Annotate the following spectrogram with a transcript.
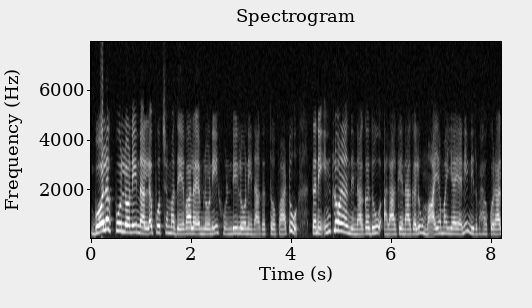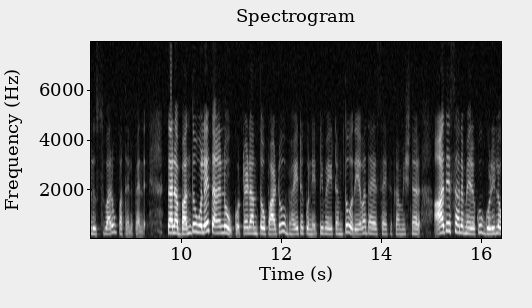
బోలక్పూర్లోని నల్లపోచమ్మ దేవాలయంలోని హుండీలోని నగదుతో పాటు తన ఇంట్లోని నగదు అలాగే నగలు మాయమయ్యాయని నిర్వాహకురాలు స్వరూప తెలిపింది. తన బంధువులే తనను కొట్టడంతో పాటు బయటకు నెట్టివేయటంతో దేవాదాయ శాఖ కమిషనర్ ఆదేశాల మేరకు గుడిలో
